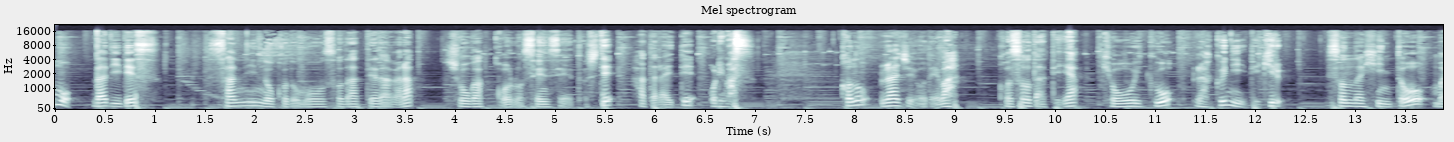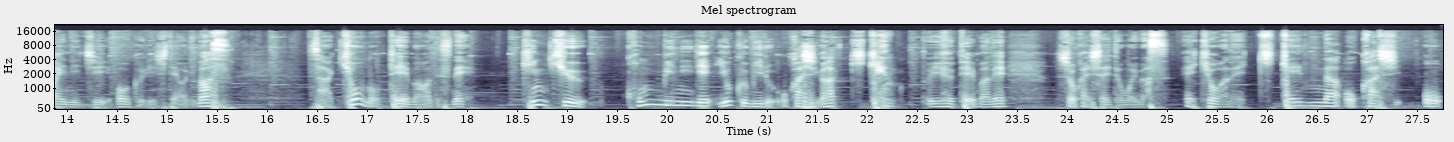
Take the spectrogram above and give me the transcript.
うもダディです。3人の子供を育てながら小学校の先生として働いております。このラジオでは子育てや教育を楽にできるそんなヒントを毎日お送りしております。さあ今日のテーマはですね緊急コンビニでよく見るお菓子が危険というテーマで紹介したいと思います。え今日はね危険なお菓子。を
